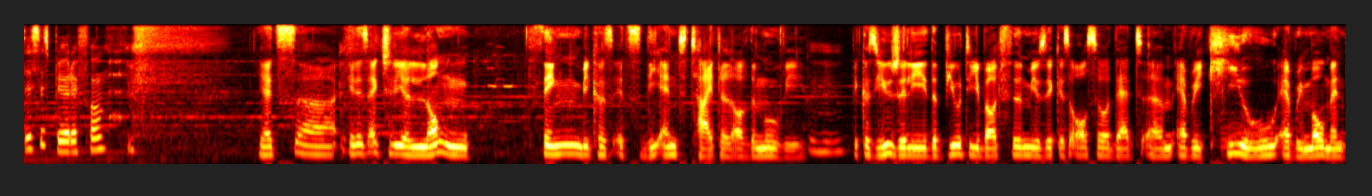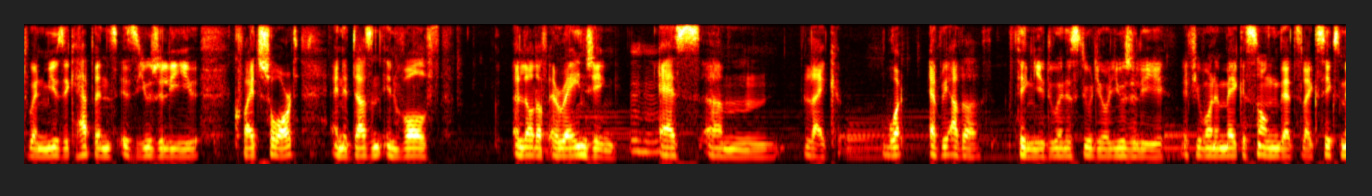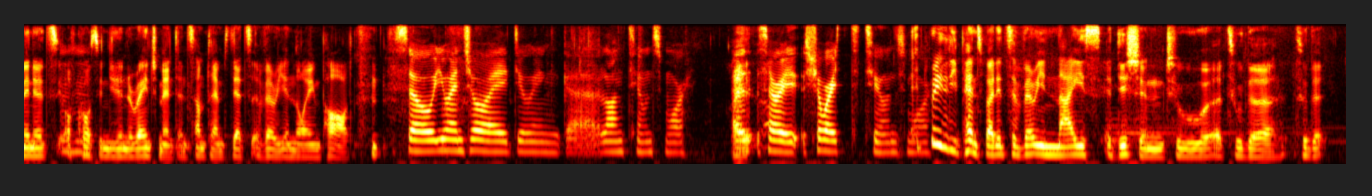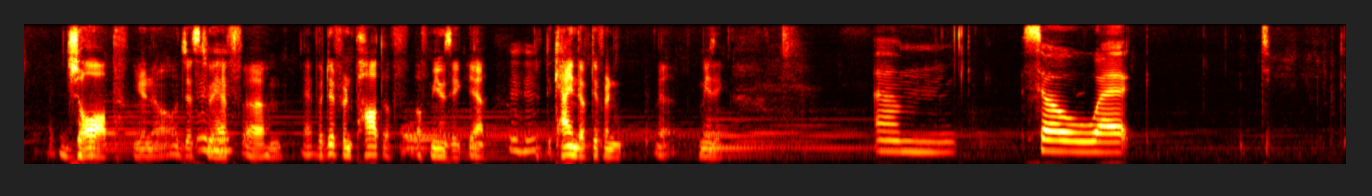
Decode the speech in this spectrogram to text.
this is beautiful. Yeah, it's uh, it is actually a long thing because it's the end title of the movie. Because usually the beauty about film music is also that um, every cue, every moment when music happens is usually quite short and it doesn't involve a lot of arranging as um, like what every other thing you do in the studio usually if you want to make a song that's like six minutes of course you need an arrangement and sometimes that's a very annoying part So you enjoy doing uh, long tunes more? Uh, sorry, short tunes more. It really depends, but it's a very nice addition to uh, to the to the job, you know, just to have um, have a different part of, of music. Yeah, the kind of different uh, music. Um, so uh, d-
